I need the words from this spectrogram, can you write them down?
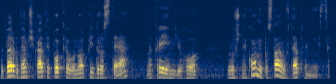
Тепер будемо чекати, поки воно підросте. Накриємо його рушником і поставимо в тепле місце.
